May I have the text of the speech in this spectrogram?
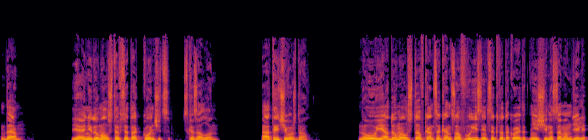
«Да». «Я и не думал, что все так кончится», — сказал он. «А ты чего ждал?» «Ну, я думал, что в конце концов выяснится, кто такой этот нищий на самом деле.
